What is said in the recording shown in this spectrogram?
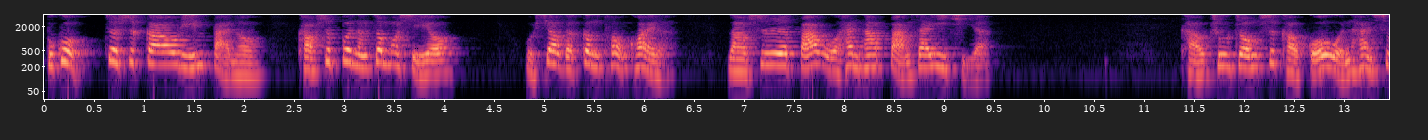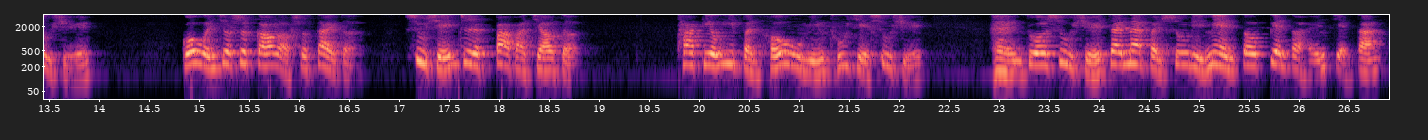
不过这是高龄版哦，考试不能这么写哦。”我笑得更痛快了。老师把我和他绑在一起了。考初中是考国文和数学，国文就是高老师带的，数学是爸爸教的。他给我一本何武明图解数学，很多数学在那本书里面都变得很简单。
